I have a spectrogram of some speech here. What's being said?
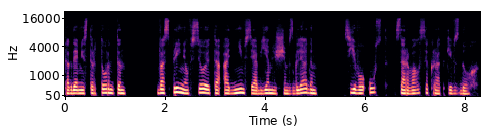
Когда мистер Торнтон воспринял все это одним всеобъемлющим взглядом, с его уст сорвался краткий вздох.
